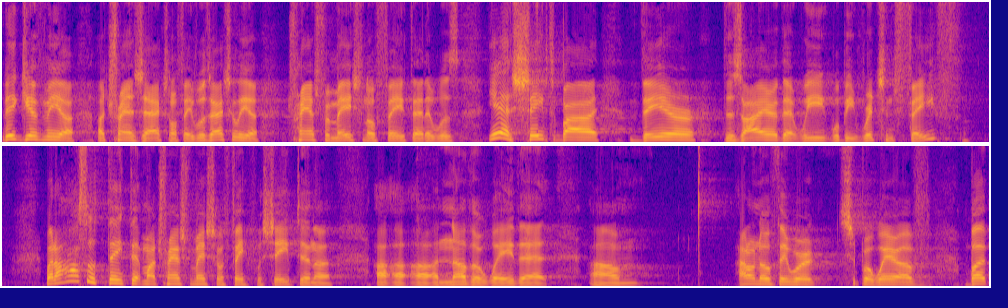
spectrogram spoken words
It didn't give me a, a transactional faith. It was actually a transformational faith that it was, yeah, shaped by their desire that we would be rich in faith but I also think that my transformation of faith was shaped in a, a, a another way that um, I don't know if they were super aware of, but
